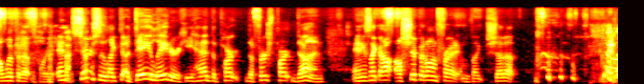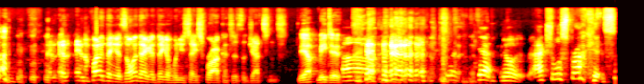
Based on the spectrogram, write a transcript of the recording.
I'll whip it up for you." And seriously, like a day later, he had the part the first part done, and he's like, "I'll, I'll ship it on Friday." I'm like, "Shut up." Um, And, and, and the funny thing is, the only thing I can think of when you say sprockets is the Jetsons. Yep, me too. uh, yeah, no, actual sprockets.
